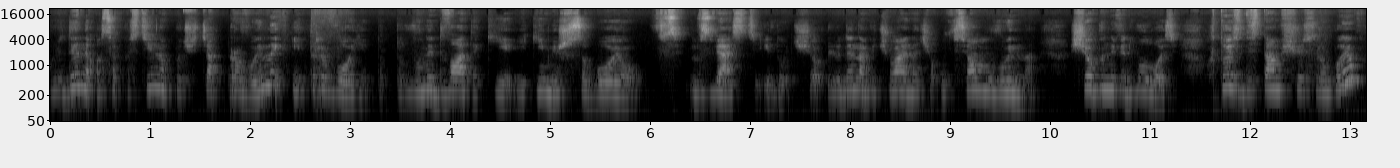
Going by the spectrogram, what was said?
у людини оце постійне почуття провини і тривоги. Тобто вони два такі, які між собою в зв'язці йдуть, що людина відчуває, наче у всьому винна. Що б не відбулося, хтось десь там щось робив,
